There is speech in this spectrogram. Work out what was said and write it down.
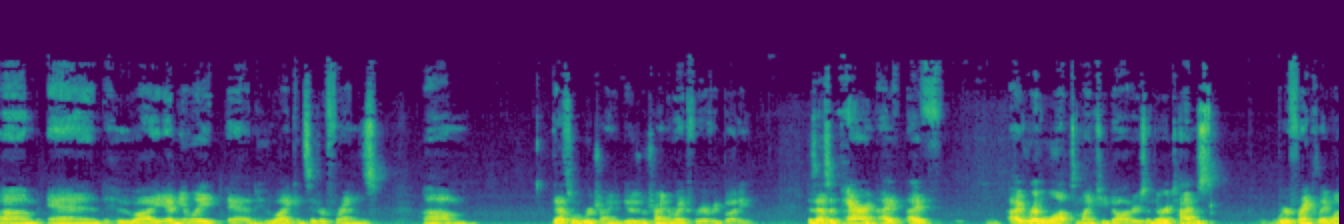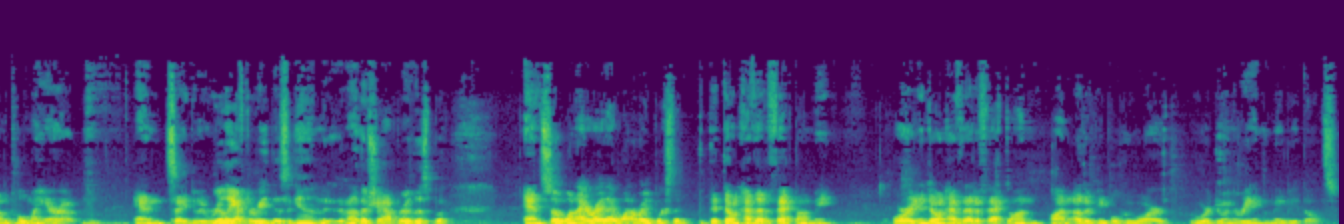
um, and who I emulate and who I consider friends. Um, that's what we're trying to do is we're trying to write for everybody. Because as a parent, I, I've I read a lot to my two daughters, and there are times where, frankly, I wanted to pull my hair out and say, "Do we really have to read this again? Another chapter of this book?" And so when I write, I want to write books that, that don't have that effect on me or and don't have that effect on on other people who are who are doing the reading who may be adults.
